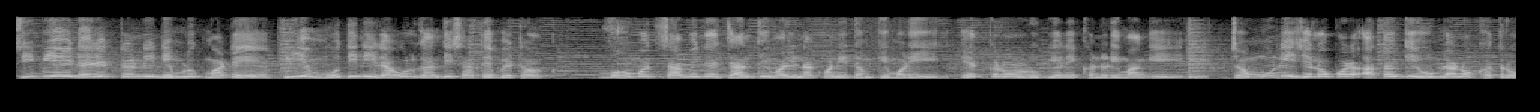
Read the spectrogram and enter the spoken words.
સીબીઆઈ ડાયરેક્ટરની નિમણૂક માટે પીએમ મોદીની રાહુલ ગાંધી સાથે બેઠક. મોહમ્મદ શામીને જાનથી મારી નાખવાની ધમકી મળી. એક કરોડ રૂપિયાની ખંડણી માંગી. જમ્મુની જેલો પર આતંકી હુમલાનો ખતરો,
